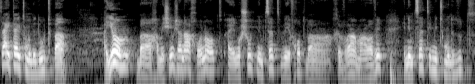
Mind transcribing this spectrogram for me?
זו הייתה התמודדות פעם. היום, בחמישים שנה האחרונות, האנושות נמצאת, לפחות בחברה המערבית, היא נמצאת עם התמודדות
